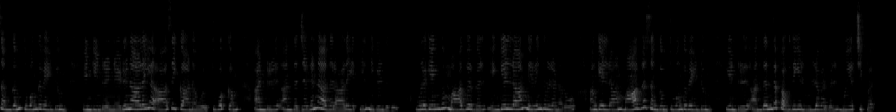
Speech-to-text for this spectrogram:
சங்கம் துவங்க வேண்டும் என்கின்ற நெடுநாளைய ஆசைக்கான ஒரு துவக்கம் அன்று அந்த ஜெகநாதர் ஆலயத்தில் நிகழ்ந்தது. உலகெங்கும் மாதவர்கள் எங்கெல்லாம் நிறைந்துள்ளனரோ அங்கெல்லாம் மாதவ சங்கம் துவங்க வேண்டும் என்று அந்தந்த பகுதியில் உள்ளவர்கள் முயற்சிப்பர்.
